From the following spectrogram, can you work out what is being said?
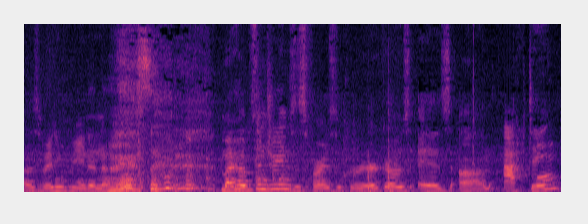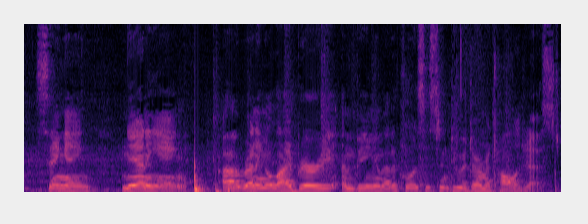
I was waiting for you to notice. my hopes and dreams as far as the career goes is um, acting, singing, nannying, uh, running a library, and being a medical assistant to a dermatologist.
